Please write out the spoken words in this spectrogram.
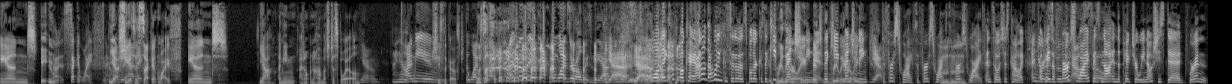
and it, his second wife. Now. yeah, the she is his second wife, and yeah, I mean, I don't know how much to spoil. Yeah. I know. I mean, She's the ghost. The wives. Are, I was about to say the wives are always in the attic. Yeah. Yes. Yeah, well, yeah. they okay. I don't. I wouldn't consider that a spoiler because they keep really early. mentioning It's it. They keep really early. mentioning Yeah. the first wife, the first wife, Mm-hmm. the first wife, and so it's just kind of like And you're in okay, the first house, wife is not in the picture. We know she's dead. We're in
